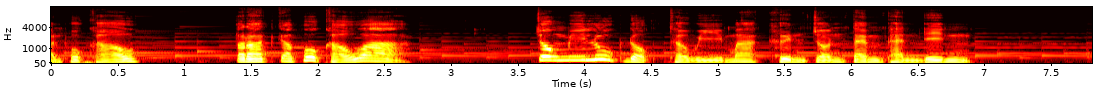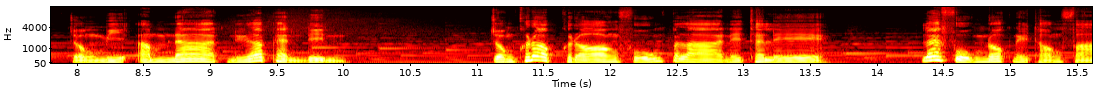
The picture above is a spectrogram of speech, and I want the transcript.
รพวกเขา ตรัสกับพวกเขาว่า จงมีลูกดกทวีมากขึ้นจนเต็มแผ่นดิน จงมีอำนาจเหนือแผ่นดิน จงครอบครองฝูงปลาในทะเล และฝูงนกในท้องฟ้า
